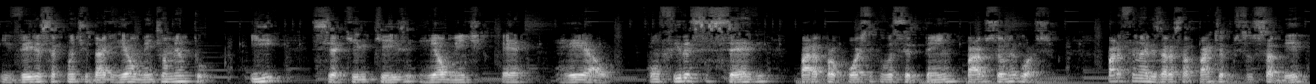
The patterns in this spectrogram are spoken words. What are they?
e veja se a quantidade realmente aumentou e se aquele case realmente é real. Confira se serve para a proposta que você tem para o seu negócio. Para finalizar essa parte, é preciso saber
